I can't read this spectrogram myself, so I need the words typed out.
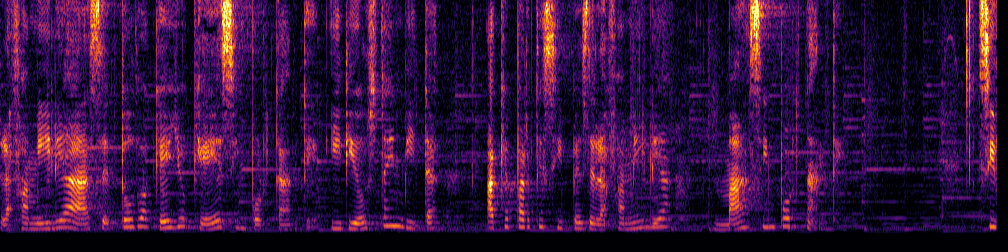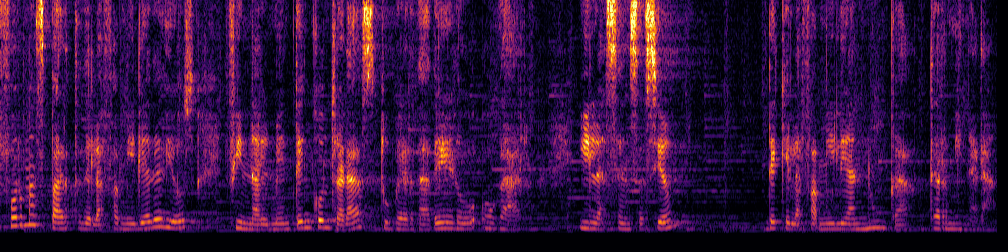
La familia hace todo aquello que es importante y Dios te invita a que participes de la familia más importante. Si formas parte de la familia de Dios, finalmente encontrarás tu verdadero hogar y la sensación de que la familia nunca terminará.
